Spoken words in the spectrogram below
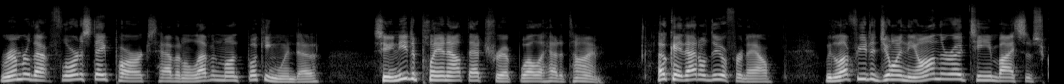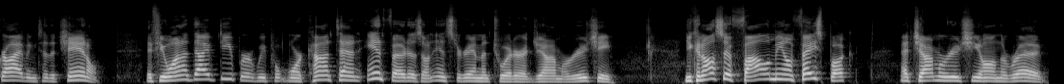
Remember that Florida state parks have an 11 month booking window, so you need to plan out that trip well ahead of time. Okay, that'll do it for now. We'd love for you to join the On the Road team by subscribing to the channel. If you want to dive deeper, we put more content and photos on Instagram and Twitter at John Marucci. You can also follow me on Facebook at John Marucci on the Road.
